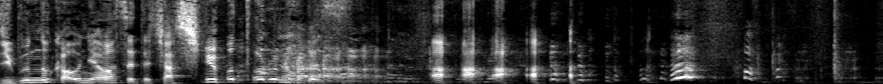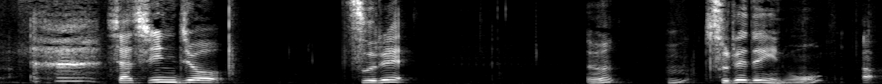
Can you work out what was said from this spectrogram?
自分の顔に合わせて写真を撮るのです。写真上連れん？ん？連れでいいの？あ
